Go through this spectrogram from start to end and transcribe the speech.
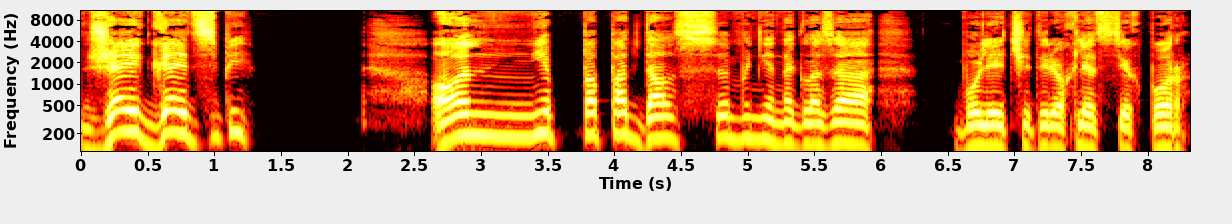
Джей Гэтсби. Он не попадался мне на глаза более четырех лет с тех пор,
